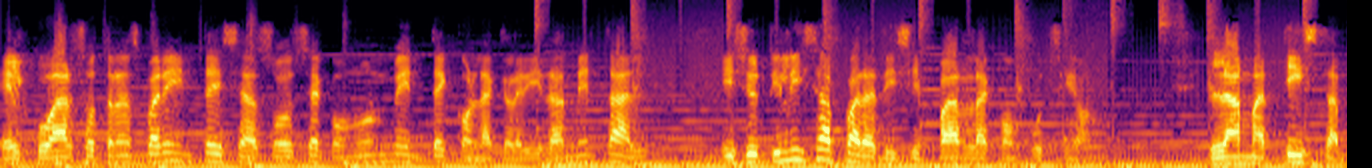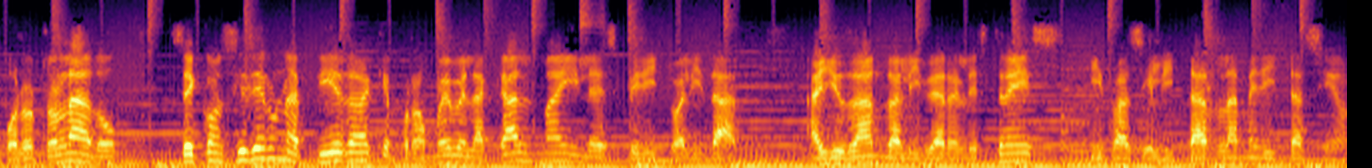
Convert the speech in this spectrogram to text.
el cuarzo transparente se asocia comúnmente con la claridad mental y se utiliza para disipar la confusión. La amatista, por otro lado, se considera una piedra que promueve la calma y la espiritualidad, ayudando a aliviar el estrés y facilitar la meditación.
